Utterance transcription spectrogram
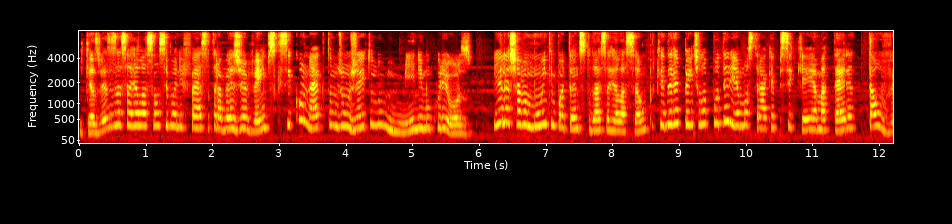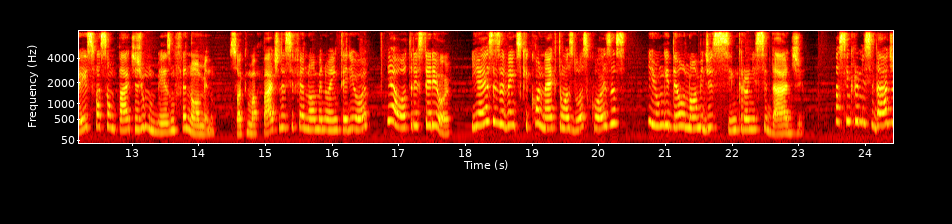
e que às vezes essa relação se manifesta através de eventos que se conectam de um jeito no mínimo curioso. E ele achava muito importante estudar essa relação porque de repente ela poderia mostrar que a psique e a matéria talvez façam parte de um mesmo fenômeno, só que uma parte desse fenômeno é interior e a outra é exterior. E é esses eventos que conectam as duas coisas Jung deu o nome de sincronicidade. A sincronicidade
